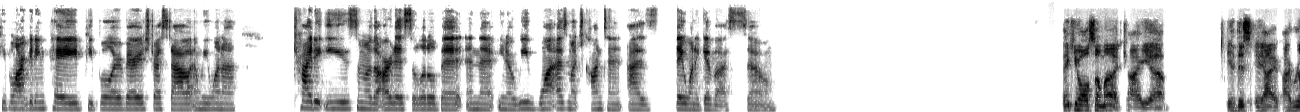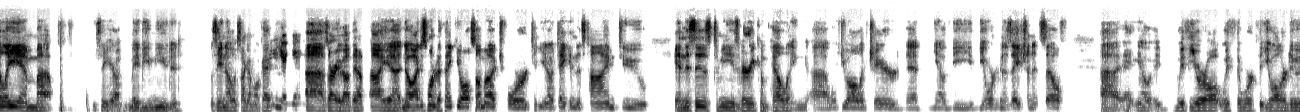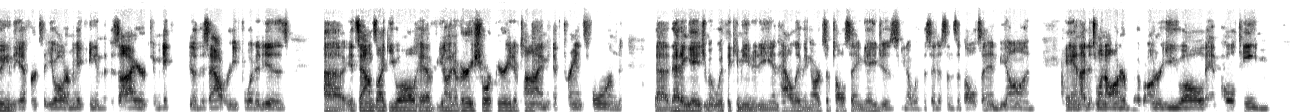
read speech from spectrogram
people aren't getting paid, people are very stressed out and we want to try to ease some of the artists a little bit and that, you know, we want as much content as they want to give us. So Thank you all so much. I uh this I I really am uh let's see here, I may be muted. Let's See, no, looks like I'm okay. Uh, sorry about that. I uh, no, I just wanted to thank you all so much for t- you know taking this time to, and this is to me is very compelling. Uh, what you all have shared that you know the the organization itself, uh, you know, it, with your all with the work that you all are doing and the efforts that you all are making and the desire to make you know this outreach what it is. Uh, it sounds like you all have you know in a very short period of time have transformed uh, that engagement with the community and how Living Arts of Tulsa engages, you know, with the citizens of Tulsa and beyond. And I just want to honor honor you all and the whole team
